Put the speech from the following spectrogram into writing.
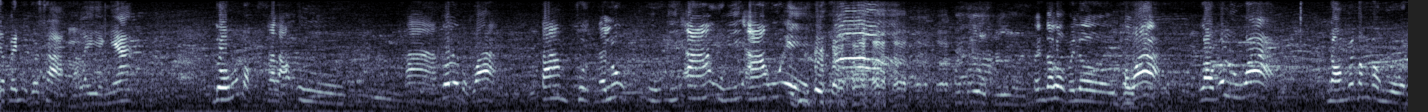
จะเป็นอุปสรรคอะไรอย่างเงี้ย โดมก็บอกสระอู อ่า ก็เลยบอกว่า ตามฝึกนะลูกอูอีอาอูอีอาอูเอเป็นตลกไปเลยเป็นตลกไปเลย เพราะว่าเราก็รู้ว่าน้องก็ต้องกังวล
